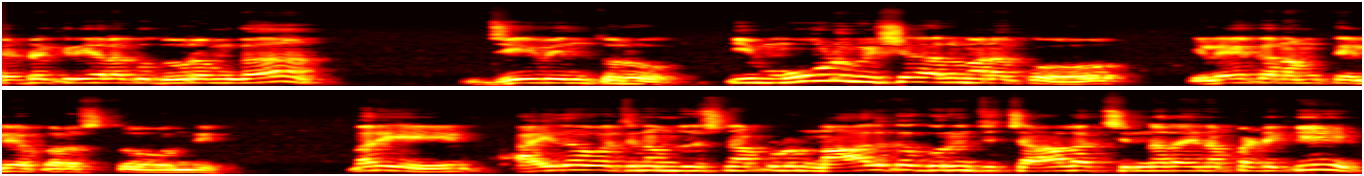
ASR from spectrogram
చెడ్డక్రియలకు దూరంగా జీవింతురు. ఈ మూడు విషయాలు మనకు ఈ లేఖనం తెలియపరుస్తూ ఉంది. మరి ఐదవ వచనం చూసినప్పుడు నాలుక గురించి చాలా చిన్నదైనప్పటికీ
